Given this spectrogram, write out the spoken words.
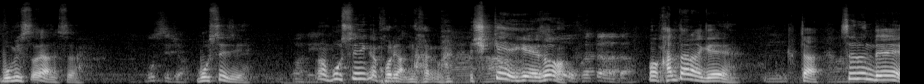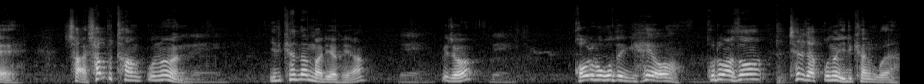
몸이 써요 안 써? 못 쓰죠 못 쓰지. 어, 네. 어, 못 쓰니까 거리 안 나가는 거야. 아, 쉽게 아, 얘기해서 오, 간단하다 어, 간단하게. 자, 쓰는데, 자, 샤프트 한 꾸는 네. 이렇게 한단 말이야, 그냥. 네. 그죠? 네. 거울 보고도 이렇게 해요. 그러고 나서 채를 잡고는 이렇게 하는 거야.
